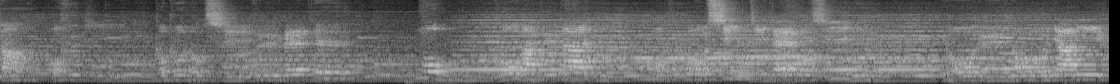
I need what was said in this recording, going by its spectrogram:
涙を拭き心沈めてもう怖くない僕を信じてほしい夜の闇は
